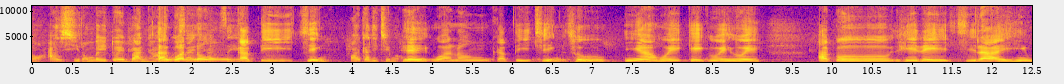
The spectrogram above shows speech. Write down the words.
哦，啊是拢要对版哈？啊，我拢家己种，我家己种哦。嘿，我拢家己种，像樱仔花、鸡冠花，啊，搁迄个其他的香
